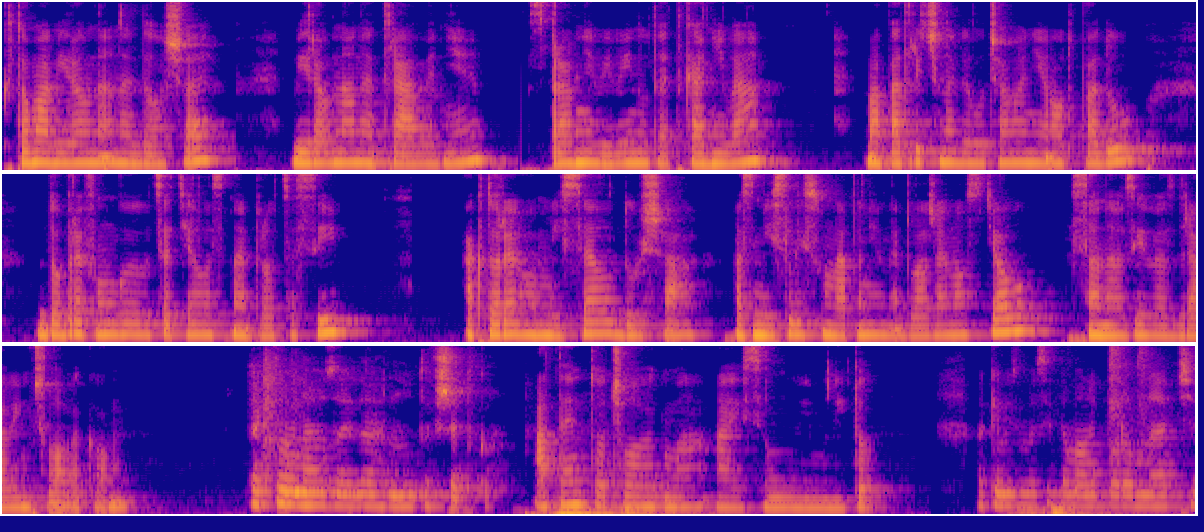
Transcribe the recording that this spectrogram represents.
kto má vyrovnané doše, vyrovnané trávenie, správne vyvinuté tkaniva, má patričné vylúčovanie odpadu, dobre fungujúce telesné procesy, a ktorého mysel, duša a zmysly sú naplnené blaženosťou, sa nazýva zdravým človekom. Tak to je naozaj zahrnuté všetko. A tento človek má aj silnú imunitu. A keby sme si to mali porovnať e,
